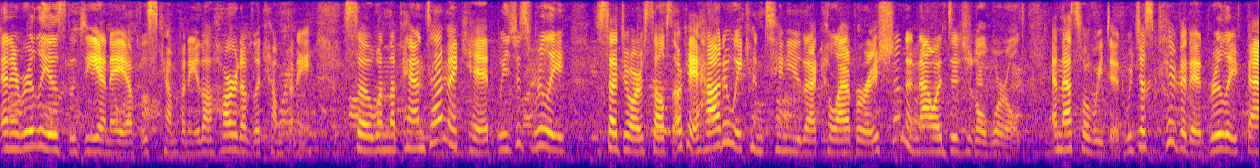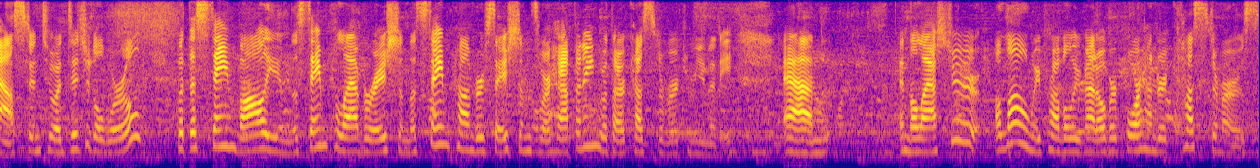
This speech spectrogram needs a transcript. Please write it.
And it really is the DNA of this company, the heart of the company. So when the pandemic hit, we just really said to ourselves, okay, how do we continue that collaboration in now a digital world? And that's what we did. We just pivoted really fast into a digital world, but the same volume, the same collaboration, the same conversations were happening with our customer community. And In the last year alone, we probably met over 400 customers.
